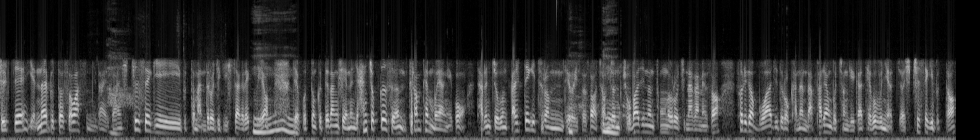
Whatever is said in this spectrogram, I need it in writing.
실제 옛날부터 써왔습니다. 그래서 한 17세기부터 아. 만들어지기 시작을 했고요. 예. 이제 보통 그때 당시에는 이제 한쪽 끝은 트럼펫 모양이고 다른 쪽은 깔때기처럼 되어 있어서 점점 예. 좁아지는 통로로 지나가면서 소리가 모아지도록 하는 나팔형 보청기가 대부분이었죠. 17세기부터.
